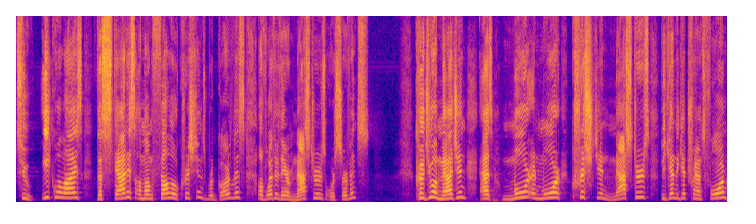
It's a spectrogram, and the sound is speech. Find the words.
to equalize the status among fellow Christians, regardless of whether they are masters or servants? Could you imagine as more and more Christian masters began to get transformed,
